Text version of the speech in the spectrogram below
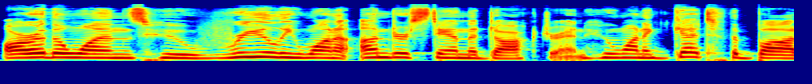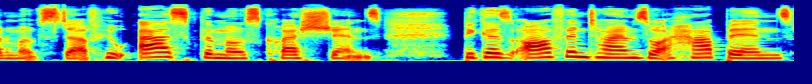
are the ones who really want to understand the doctrine, who want to get to the bottom of stuff, who ask the most questions. Because oftentimes, what happens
